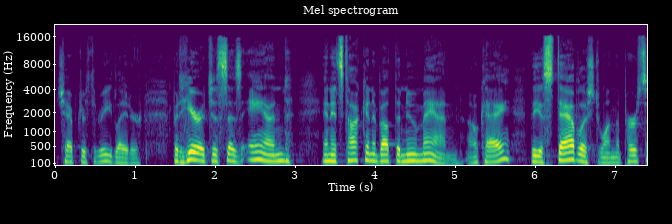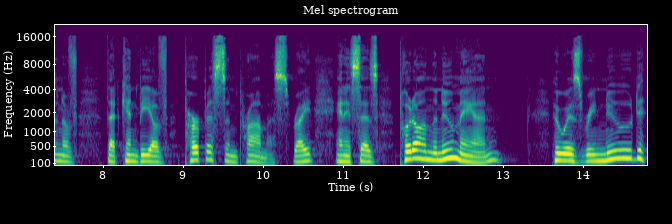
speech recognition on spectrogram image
chapter 3 later. But here it just says and and it's talking about the new man, okay? The established one, the person of that can be of purpose and promise, right? And it says put on the new man who is renewed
